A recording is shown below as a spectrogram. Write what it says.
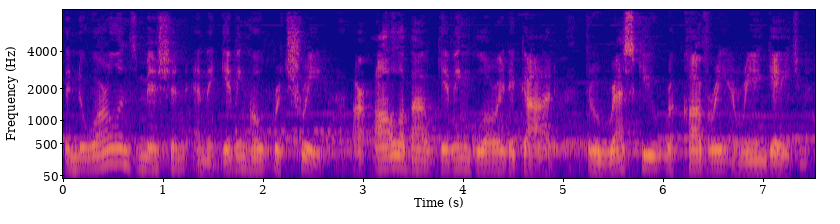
The New Orleans Mission and the Giving Hope Retreat are all about giving glory to God through rescue, recovery, and re engagement.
